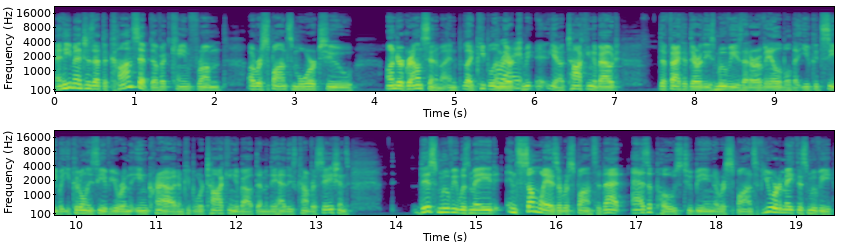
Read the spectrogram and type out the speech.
and he mentions that the concept of it came from a response more to underground cinema and like people in right. their, you know, talking about the fact that there are these movies that are available that you could see, but you could only see if you were in the in crowd and people were talking about them and they had these conversations. This movie was made in some way as a response to that, as opposed to being a response. If you were to make this movie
